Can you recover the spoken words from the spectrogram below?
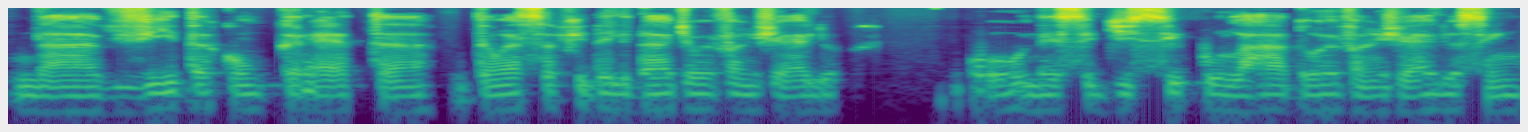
na vida concreta. Então essa fidelidade ao evangelho ou nesse discipulado ao evangelho, assim,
